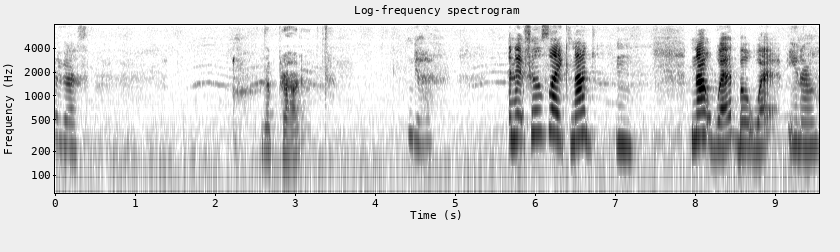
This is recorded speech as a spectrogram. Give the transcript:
I guess. the product. Yeah. And it feels like not mm, not wet but wet, you know.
